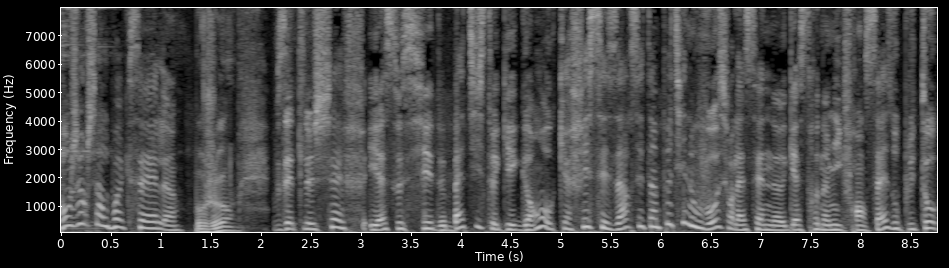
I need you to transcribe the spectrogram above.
Bonjour Charles Boixel. Bonjour. Vous êtes le chef et associé de Baptiste Guégan au Café César. C'est un petit nouveau sur la scène gastronomique française, ou plutôt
